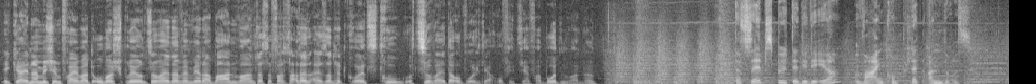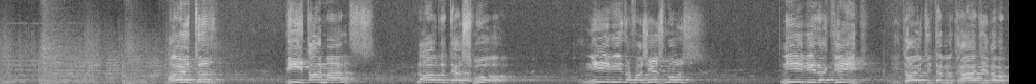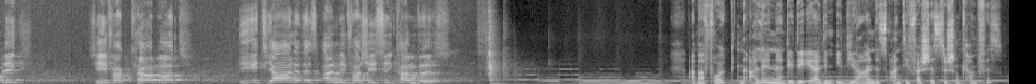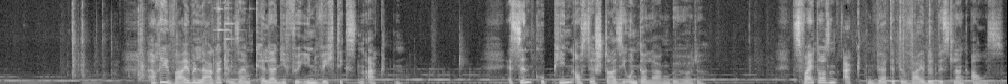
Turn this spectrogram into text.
Ich erinnere mich im Freibad Oberspree und so weiter, wenn wir da Bahn waren, dass sie fast alle ein eisernes Kreuz trugen und so weiter, obwohl es ja offiziell verboten war. Ne? Das Selbstbild der DDR war ein komplett anderes. Heute, wie damals, lautet der Schwur, nie wieder Faschismus, nie wieder Krieg. Die Deutsche Demokratische Republik, sie verkörpert die Ideale des antifaschistischen Kampfes. Aber folgten alle in der DDR den Idealen des antifaschistischen Kampfes? Harry Weibel lagert in seinem Keller die für ihn wichtigsten Akten. Es sind Kopien aus der Stasi-Unterlagenbehörde. 2000 Akten wertete Weibel bislang aus.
